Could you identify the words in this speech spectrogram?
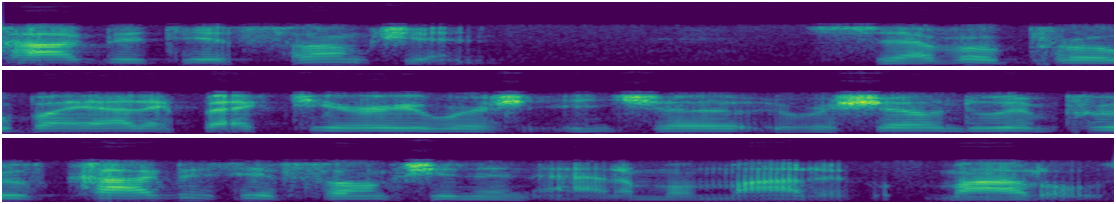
cognitive function. Several probiotic bacteria were, show, were shown to improve cognitive function in animal models.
